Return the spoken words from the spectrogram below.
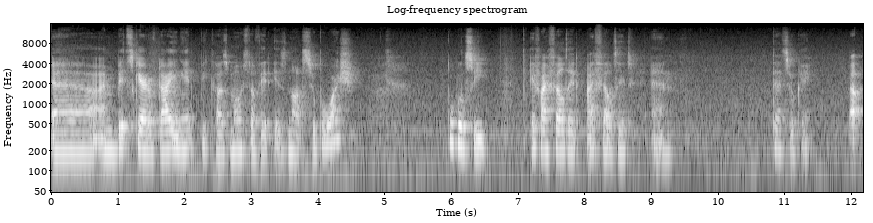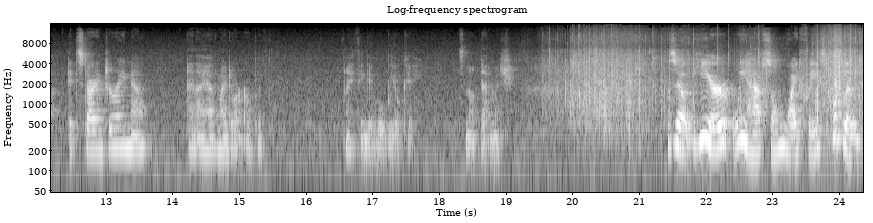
Uh, I'm a bit scared of dyeing it because most of it is not superwash. But we'll see. If I felt it, I felt it and that's okay. Oh, it's starting to rain now and I have my door open. I think it will be okay. It's not that much. So here we have some white-faced woodland.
